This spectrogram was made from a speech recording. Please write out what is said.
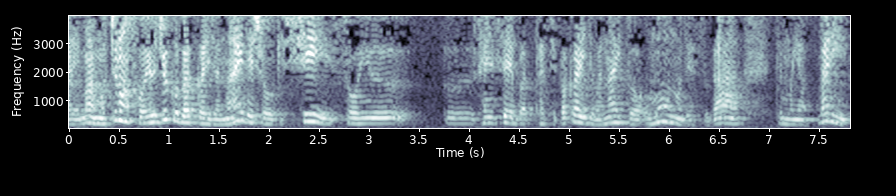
流れ、まあ、もちろんそういう塾ばっかりじゃないでしょうしそういう先生たちばかりではないとは思うのですがでもやっぱり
